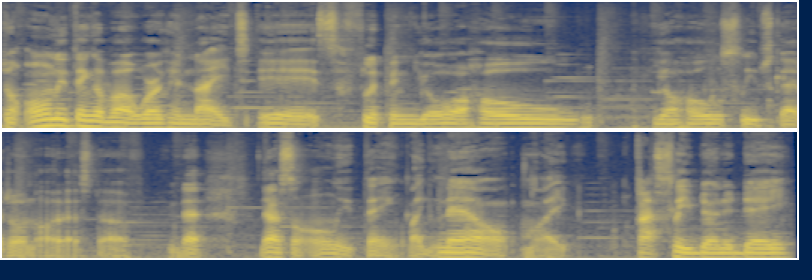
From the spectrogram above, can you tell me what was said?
the only thing about working nights is flipping your whole, your whole sleep schedule and all that stuff. That that's the only thing. Like now, like I sleep during the day,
